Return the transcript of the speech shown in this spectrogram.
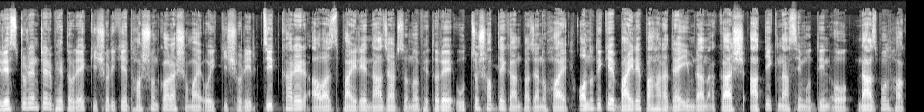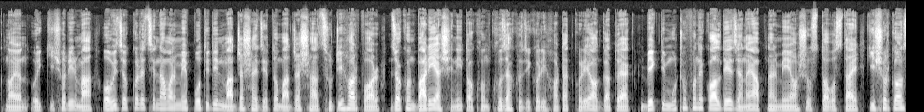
রেস্টুরেন্টের ভেতরে কিশোরীকে ধর্ষণ করার সময় ওই কিশোরীর চিৎকারের আওয়াজ বাইরে না যাওয়ার জন্য ভেতরে উচ্চ শব্দে গান বাজানো হয়। অন্যদিকে বাইরে পাহারা দেয় ইমরান, আকাশ, আতিক নাসিম উদ্দিন ও নাজমুল হক নয়ন। ওই কিশোরীর মা অভিযোগ করেছেন, আমার মেয়ে প্রতিদিন মাদ্রাসায় যেত। মাদ্রাসা ছুটি হওয়ার পর যখন বাড়ি আসেনি তখন খোঁজাখুঁজি করি, হঠাৎ করে অজ্ঞাত এক ব্যক্তি মুঠোফোনে কল দিয়ে জানায়, আপনার মেয়ে অসুস্থ অবস্থায় কিশোরগঞ্জ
